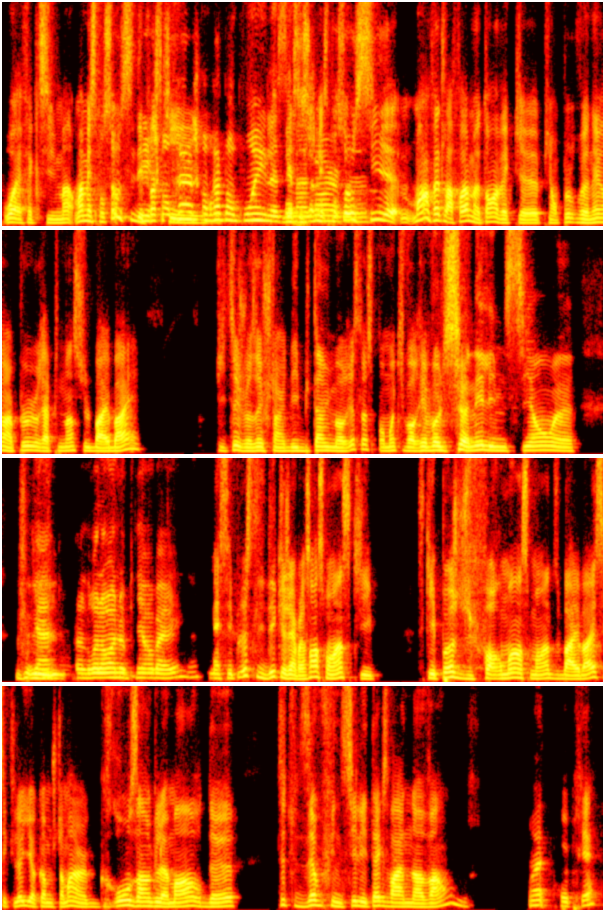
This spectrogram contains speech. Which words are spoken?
Ouais, effectivement. Ouais, mais c'est pour ça aussi, des Mais fois, je, comprends, je comprends ton point, là, Mais c'est c'est ça, mais c'est pour ça aussi, euh, moi, en fait, l'affaire, mettons, avec, euh, puis on peut revenir un peu rapidement sur le bye-bye. Puis, tu sais, je veux dire, je suis un débutant humoriste, là, c'est pas moi qui va révolutionner l'émission. euh, t'as le droit d'avoir une opinion pareille. Mais c'est plus l'idée que j'ai l'impression en ce moment, ce qui est, ce qui est poche du format en ce moment du bye-bye, c'est que là, il y a comme justement un gros angle mort de. Tu sais, tu disais, vous finissiez les textes vers novembre, Ouais. à peu près.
